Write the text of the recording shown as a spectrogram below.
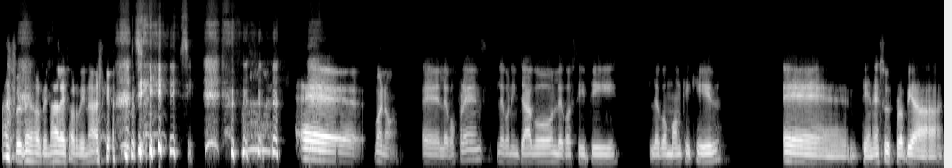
Aprende los ordinales, ordinarios. Sí, sí. Eh, bueno, eh, Lego Friends, Lego Ninjago, Lego City, Lego Monkey Kid, eh, tiene sus propias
